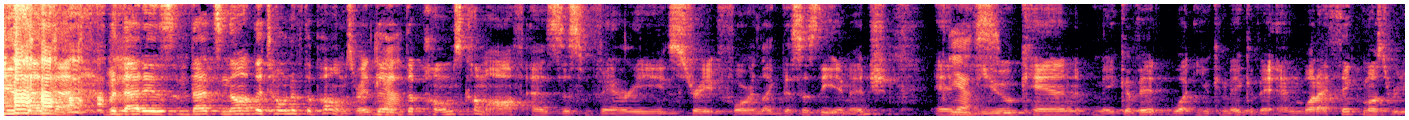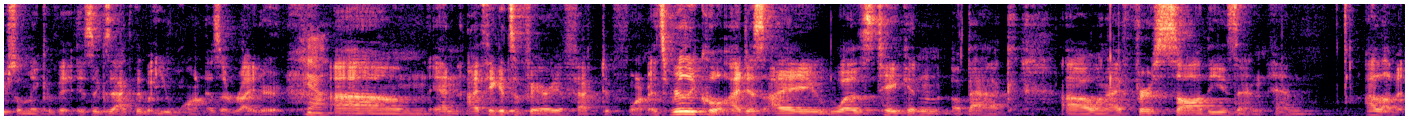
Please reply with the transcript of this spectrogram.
you said that. But that is that's not the tone of the poems, right? The, Yeah. the poems come off as this very straightforward, like this is the image, and Yes. you can make of it what you can make of it. And what I think most readers will make of it is exactly what you want as a writer. Yeah. Um, and I think it's a very effective form. It's really cool. I just I was taken aback uh, when I first saw these, and and I love it.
